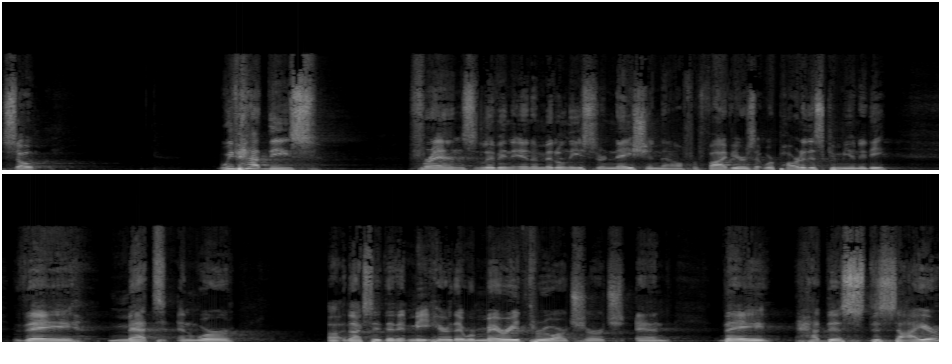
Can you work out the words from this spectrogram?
So, we've had these friends living in a Middle Eastern nation now for five years that were part of this community. They met and were, uh, actually, they didn't meet here. They were married through our church, and they had this desire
